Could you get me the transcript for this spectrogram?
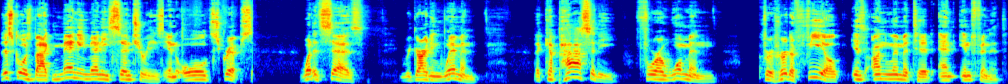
This goes back many, many centuries in old scripts. What it says regarding women the capacity for a woman, for her to feel, is unlimited and infinite.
